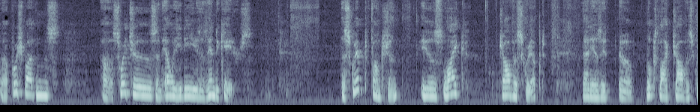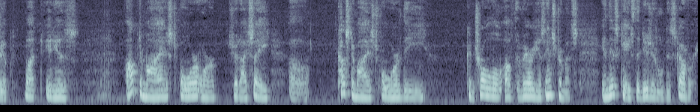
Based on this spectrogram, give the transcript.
uh, push buttons, uh, switches, and LEDs as indicators. The script function is like JavaScript, that is, it uh, looks like JavaScript, but it is optimized for, or should I say, uh, customized for the control of the various instruments in this case the digital discovery.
